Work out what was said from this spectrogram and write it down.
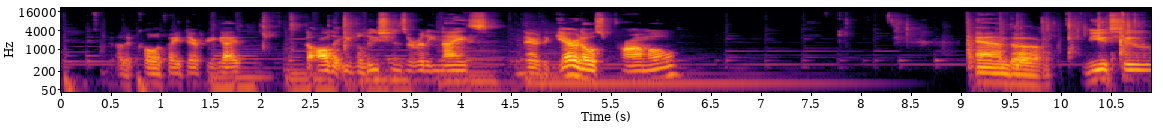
The other codes right there for you guys. The, all the evolutions are really nice. There's the Gyarados promo and uh, Mewtwo.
